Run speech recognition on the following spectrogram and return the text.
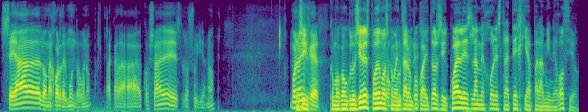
sea lo mejor del mundo. Bueno, pues para cada cosa es lo suyo, ¿no? Bueno, pues Iker, como conclusiones podemos comentar un poco, Aitor, sí, ¿cuál es la mejor estrategia para mi negocio?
